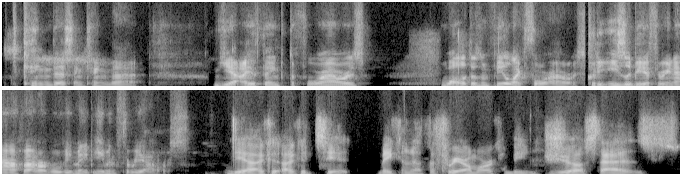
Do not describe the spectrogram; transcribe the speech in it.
It's king this and king that. Yeah, I think the four hours, while it doesn't feel like four hours, could easily be a three and a half hour movie, maybe even three hours. Yeah, I could I could see it making it at the three hour mark and being just as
